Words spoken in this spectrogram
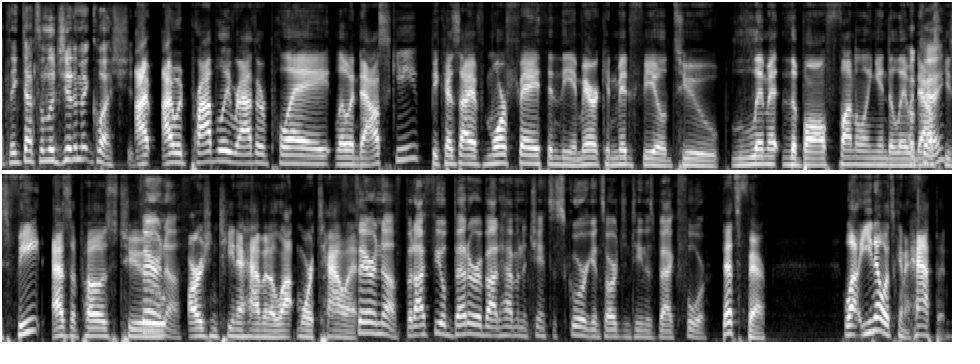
I think that's a legitimate question. I, I would probably rather play Lewandowski because I have more faith in the American midfield to limit the ball funneling into Lewandowski's feet as opposed to Fair enough. Argentina having a lot more talent. Fair enough, but I feel better about having a chance to score against Argentina's back four. That's fair. Well, you know what's going to happen.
